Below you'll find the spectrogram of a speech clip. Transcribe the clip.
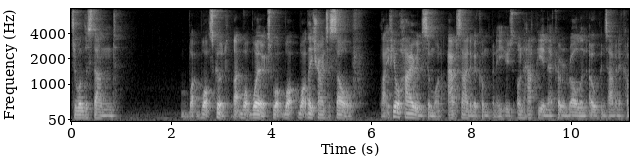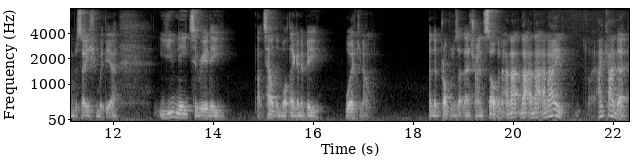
to understand what what's good, like what works, what what what are they trying to solve. Like if you're hiring someone outside of a company who's unhappy in their current role and open to having a conversation with you, you need to really like tell them what they're going to be working on and the problems that they're trying to solve. And, and, I, that, and, I, and I, I kind of,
